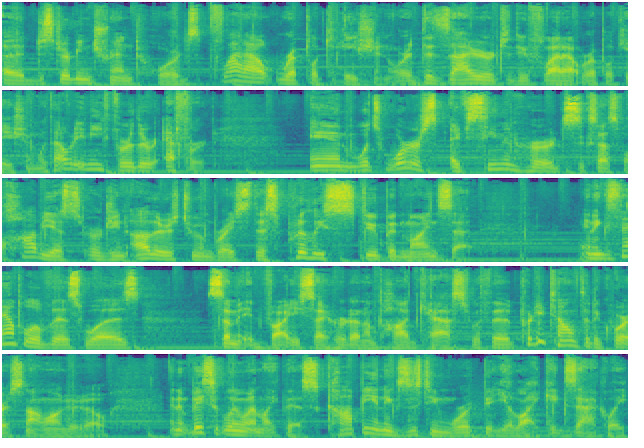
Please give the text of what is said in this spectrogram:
a disturbing trend towards flat out replication or a desire to do flat out replication without any further effort. And what's worse, I've seen and heard successful hobbyists urging others to embrace this really stupid mindset. An example of this was some advice I heard on a podcast with a pretty talented aquarist not long ago. And it basically went like this copy an existing work that you like, exactly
